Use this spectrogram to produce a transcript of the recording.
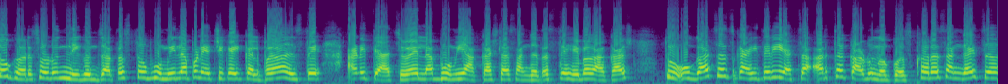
तो घर सोडून निघून जात असतो. भूमीला पण याची काही कल्पना नसते आणि त्याच वेळेला भूमी आकाशला सांगत असते हे बघ आकाश तू उगाच काहीतरी याचा अर्थ काढू नकोस. खरं सांगायचं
